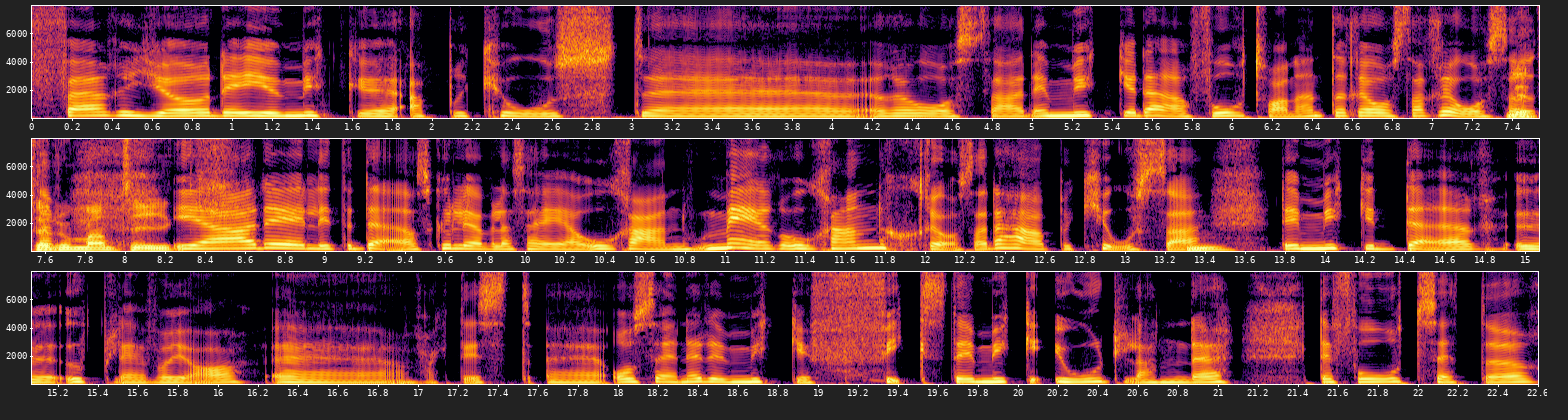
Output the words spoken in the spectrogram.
färger, det är ju mycket aprikost, eh, rosa, det är mycket där fortfarande. Inte rosa rosa. Lite utan, romantik. Ja, det är lite där skulle jag vilja säga. Orange, mer orange-rosa, det här aprikosa. Mm. Det är mycket där uh, upplever jag faktiskt. Och sen är det mycket fix, det är mycket odlande. Det fortsätter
